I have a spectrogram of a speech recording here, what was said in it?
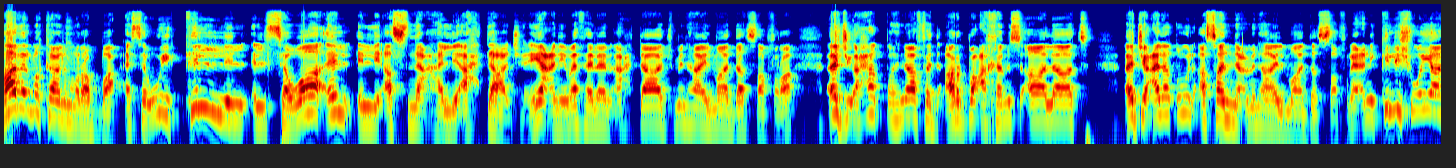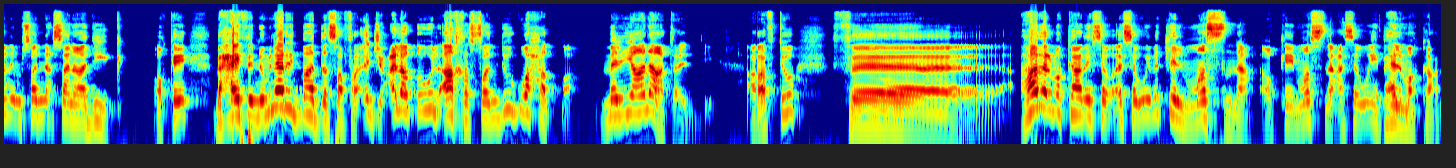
هذا المكان المربع أسويه كل السوائل اللي أصنعها اللي أحتاجها. يعني مثلا أحتاج من هاي المادة الصفراء أجي أحط هنا فد أربعة خمس آلات. أجي على طول أصنع من هاي المادة الصفراء يعني كل شوية أنا مصنع صناديق okay؟ بحيث إنه من أريد مادة صفراء أجي على طول آخذ صندوق وأحطه. مليانات عندي عرفتوا؟ ف هذا المكان أسويه مثل المصنع okay؟ مصنع أسويه بهالمكان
